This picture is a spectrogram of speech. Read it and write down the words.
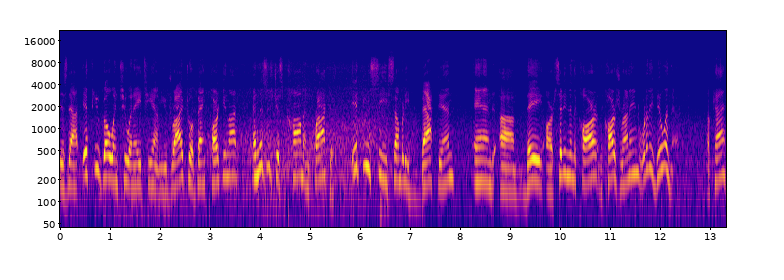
is that if you go into an ATM, you drive to a bank parking lot, and this is just common practice. If you see somebody backed in and um, they are sitting in the car and the car's running, what are they doing there? Okay?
